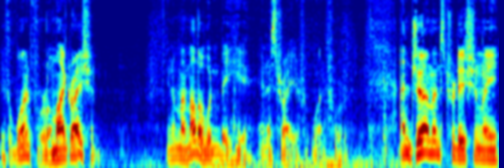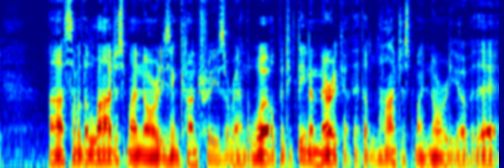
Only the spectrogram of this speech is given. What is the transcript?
if it weren't for or migration. You know, my mother wouldn't be here in Australia if it weren't for it. And Germans traditionally are some of the largest minorities in countries around the world, particularly in America. They're the largest minority over there.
